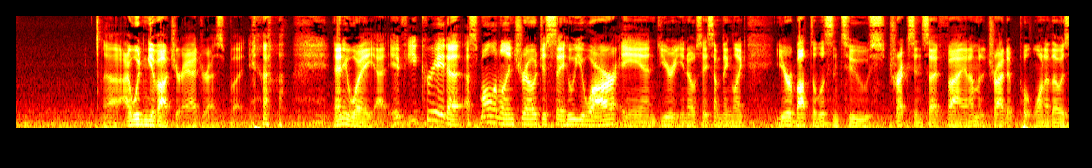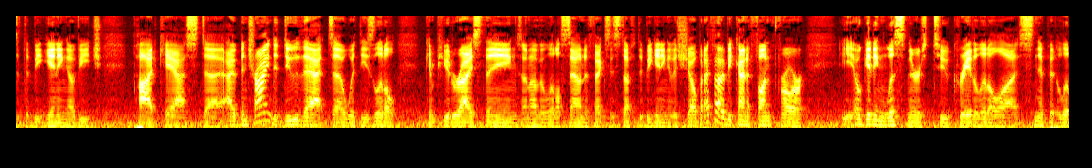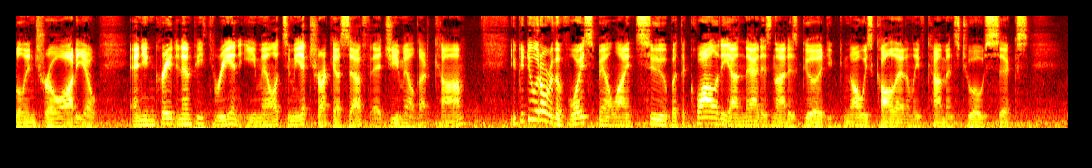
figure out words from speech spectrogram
Uh, I wouldn't give out your address, but anyway, uh, if you create a, a, small little intro, just say who you are, and you're, you know, say something like you're about to listen to Treks in Sci-Fi, and I'm going to try to put one of those at the beginning of each podcast. Uh, I've been trying to do that uh, with these little computerized things and other little sound effects and stuff at the beginning of the show, but I thought it'd be kind of fun for you know getting listeners to create a little uh, snippet, a little intro audio. And you can create an MP3 and email it to me at treksf at gmail.com. You can do it over the voicemail line too, but the quality on that is not as good. You can always call that and leave comments 206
